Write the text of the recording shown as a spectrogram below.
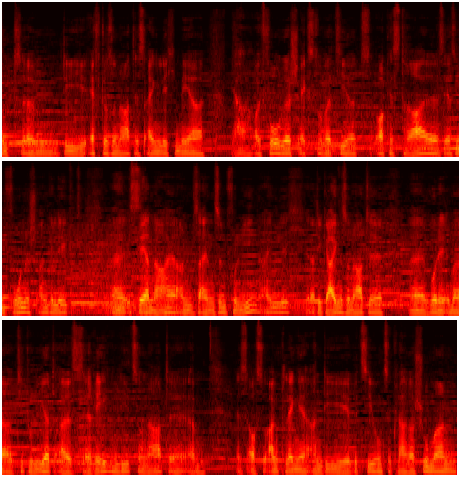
Und ähm, die F-Dur-Sonate ist eigentlich mehr ja, euphorisch, extrovertiert, orchestral, sehr symphonisch angelegt, äh, ist sehr nahe an seinen Symphonien eigentlich. Äh, Die Geigensonate äh, wurde immer tituliert als Regenliedsonate. Ähm, ist auch so Anklänge an die Beziehung zu Clara Schumann,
